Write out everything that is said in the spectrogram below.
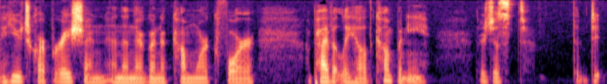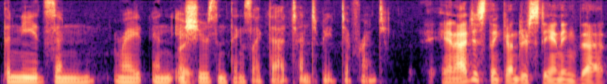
a huge corporation and then they're going to come work for a privately held company, they're just the, the needs and right and right. issues and things like that tend to be different. And I just think understanding that,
